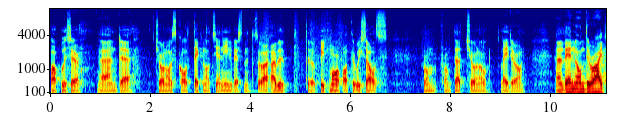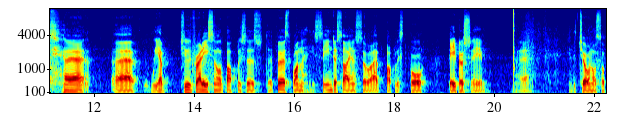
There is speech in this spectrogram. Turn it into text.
publisher, and uh, journal is called Technology and Investment. So I, I will a bit more about the results from, from that journal later on. And then on the right, uh, uh, we have two traditional publishers. The first one is Inderscience, so I have published four papers in, uh, in the journals of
